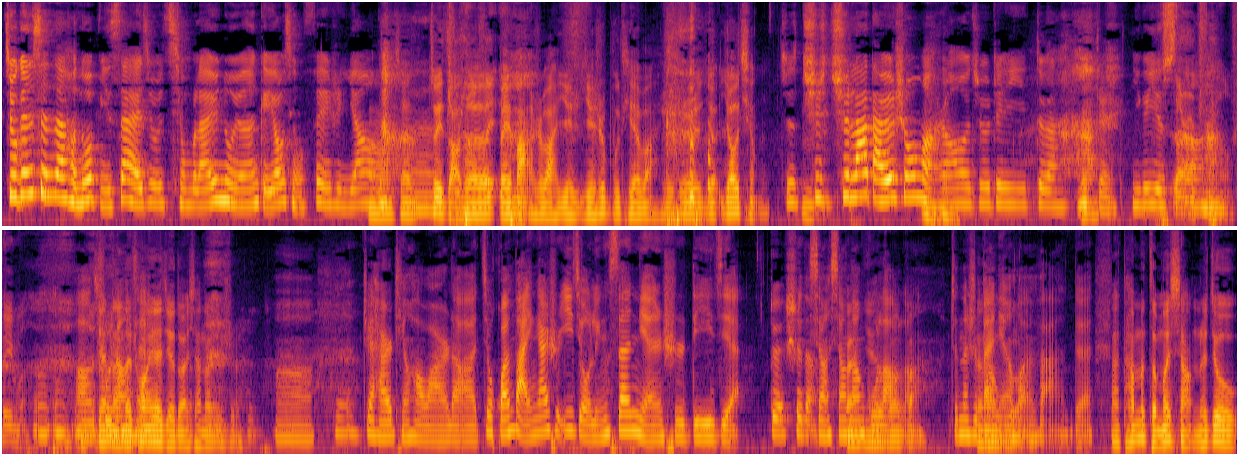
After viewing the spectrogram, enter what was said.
就跟现在很多比赛就是请不来运动员给邀请费是一样的。像最早的北马是吧，也也是补贴吧，也是邀邀请，就去去拉大学生嘛，然后就这一对吧？对，一个意思啊。出场费嘛，嗯嗯啊，艰难的创业阶段相当于是 啊，这还是挺好玩的啊。就环法应该是一九零三年是第一届，对，是的，相相当古老了。真的是百年环法，对。那他们怎么想着就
